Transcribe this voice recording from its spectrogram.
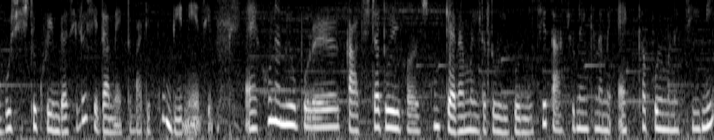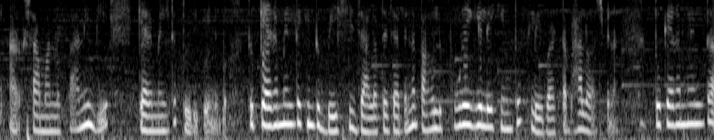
অবশিষ্ট ক্রিমটা ছিল, সেটা আমি একটা বাটিতে দিয়ে নিয়েছি। এখন আমি উপরের কাজটা তৈরি করার জন্য ক্যারামেলটা তৈরি করে নিয়েছি তার জন্য এখানে আমি এক কাপ পরিমাণে চিনি আর সামান্য পানি দিয়ে ক্যারামেলটা তৈরি করে নেব। তো ক্যারামেলটা কিন্তু বেশি জ্বালাতে যাবে না, তাহলে পুড়ে গেলে কিন্তু ফ্লেভারটা ভালো আসবে না। তো ক্যারামেলটা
